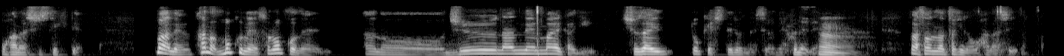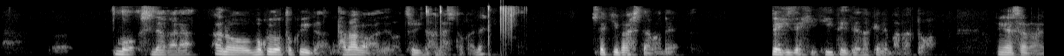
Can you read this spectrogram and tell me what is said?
お話ししてきて。まあね、かの僕ね、その子ね、あのー十何年前かに取材ロケしてるんですよね、船で。うん。まあ、そんな時のお話もしながら、あの、僕の得意な多摩川での釣りの話とかね、してきましたので、ぜひぜひ聞いていただければなと。皆様、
